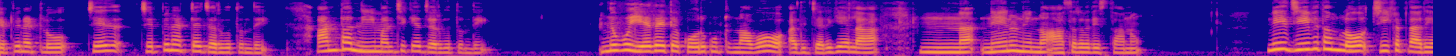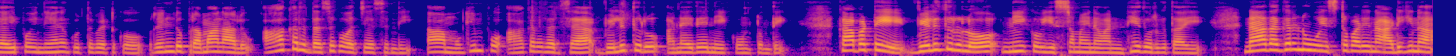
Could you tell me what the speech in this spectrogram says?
చెప్పినట్లు చే చెప్పినట్లే జరుగుతుంది. అంతా నీ మంచికే జరుగుతుంది. నువ్వు ఏదైతే కోరుకుంటున్నావో అది జరిగేలా న- నేను నిన్ను ఆశీర్వదిస్తాను. నీ జీవితంలో చీకటిదారి అయిపోయింది అని గుర్తుపెట్టుకో. రెండు ప్రమాణాలు. ఆఖరి దశకు వచ్చేసింది. ఆ ముగింపు ఆఖరి దశ వెలుతురు అనేదే నీకు ఉంటుంది. కాబట్టి వెలుతురులో నీకు ఇష్టమైనవన్నీ దొరుకుతాయి. నా దగ్గర నువ్వు ఇష్టపడిన అడిగిన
